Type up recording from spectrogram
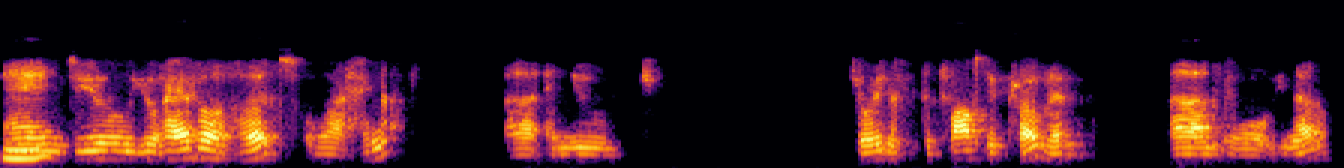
Mhm. and you, you have a hurt or a hang up, uh, and you join the, the 12 step program, um, or, you know,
